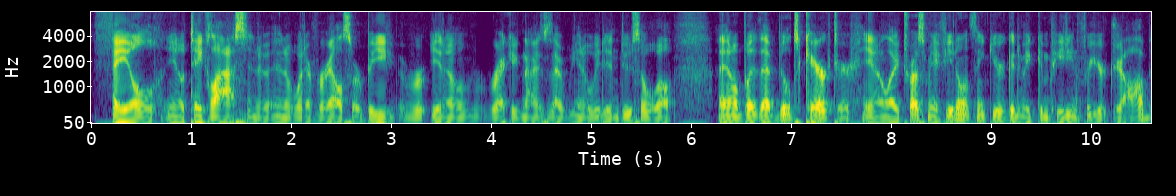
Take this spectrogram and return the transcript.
fail you know take last and, and whatever else or be you know recognize that you know we didn't do so well you know but that builds character you know like trust me if you don't think you're going to be competing for your job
